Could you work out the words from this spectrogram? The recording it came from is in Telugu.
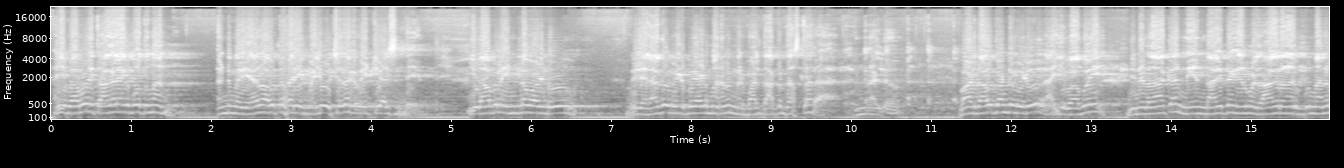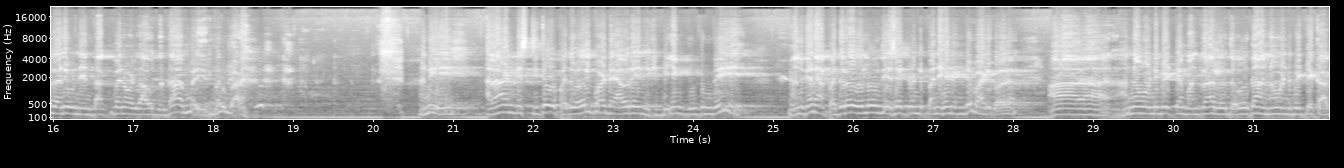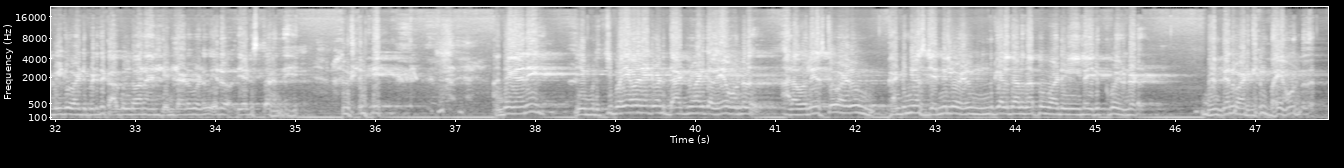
అయ్యి బాబోయ్ తాగలేకపోతున్నాను. అంటే మరి ఏదో అవుతుంది మరి మళ్ళీ వచ్చేదాకా వెయిట్ చేయాల్సిందే. ఈ లోపల ఇంట్లో వాళ్ళు వీడు వీడిపోయాడు మనం మరి వాళ్ళు తాకడం తెస్తారా ఉన్నాళ్ళు. వాడు తాగుతుంటే వీడు అయ్యి బాబోయ్ నిన్న దాకా నేను తాగితే కానీ వాళ్ళు తాగరని అనుకున్నాను కానీ ఇప్పుడు నేను తాకపోయిన వాళ్ళు తాగుతుంట మరి ఇది మరి అని అలాంటి స్థితి ఒక పది రోజుల పాటు యావరేజ్ బియ్యం ఉంటుంది. అందుకని ఆ పది రోజులు చేసేటువంటి పని ఏంటంటే వాడికి ఆ అన్నం వండి పెట్టే మంత్రాలు చదువుతా అన్నం వండి పెట్టే కాకులకి వాడి పెడితే కాకుల ద్వారా ఆయన తింటాడు వాడు ఏదో ఏడుస్తాడని అందుకని అంతేగాని ఈ మృత్యుభయం అనేటువంటి దాటిన వాడికి అదేం ఉండదు అలా వదిలేస్తే వాడు కంటిన్యూస్ జర్నీలో ముందుకెళ్తాడు తప్ప వాడు ఇలా ఇరుక్కుపోయి ఉండడు. అందుకని వాడికి ఏం భయం ఉండదు.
